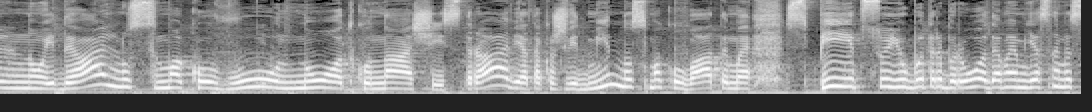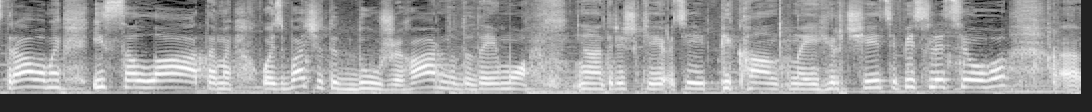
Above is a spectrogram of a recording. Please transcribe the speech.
ідеальну, ідеальну смакову нотку нашій страві, а також відмінно смакуватиме з піцею, бутербродами, м'ясними стравами і салатами. Ось бачите, дуже гарно додаємо е, трішки цієї пікантної гірчиці. Після цього е,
